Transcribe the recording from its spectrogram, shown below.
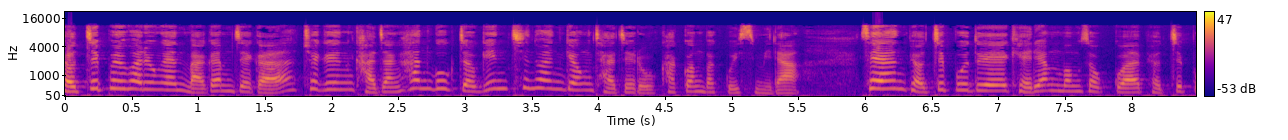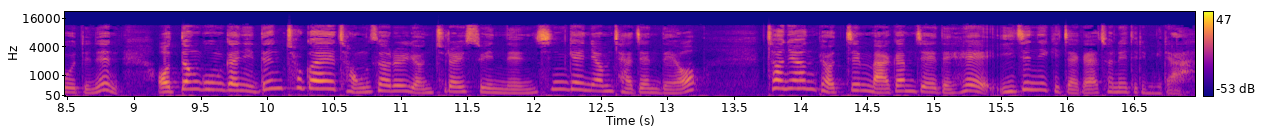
볏짚을 활용한 마감재가 최근 가장 한국적인 친환경 자재로 각광받고 있습니다. 세안 볏짚보드의 계량멍석과 볏짚보드는 어떤 공간이든 초가의 정서를 연출할 수 있는 신개념 자재인데요. 천연 볏짚 마감재에 대해 이진희 기자가 전해드립니다.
